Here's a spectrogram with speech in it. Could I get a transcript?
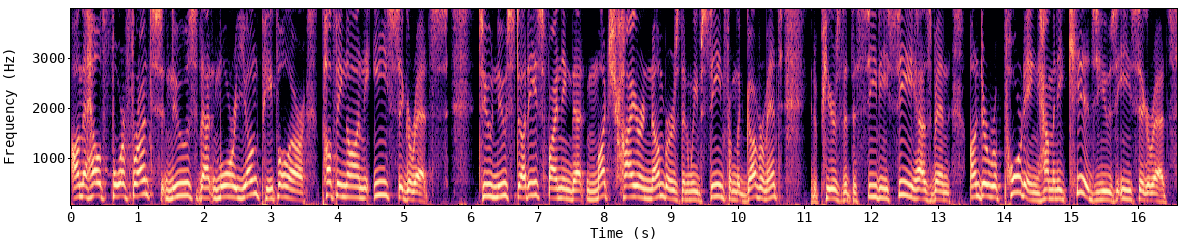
On the health forefront, news that more young people are puffing on e cigarettes. Two new studies finding that much higher numbers than we've seen from the government. It appears that the CDC has been underreporting how many kids use e-cigarettes.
